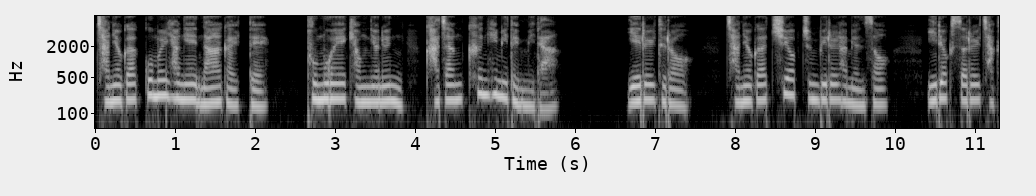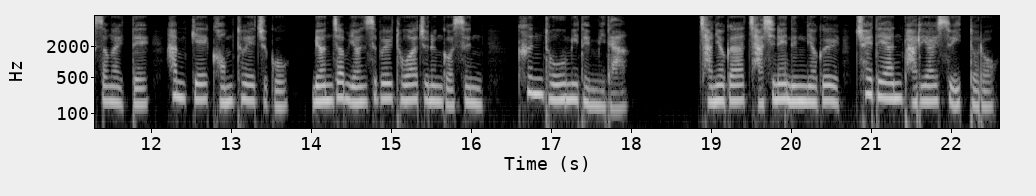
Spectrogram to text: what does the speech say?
자녀가 꿈을 향해 나아갈 때 부모의 격려는 가장 큰 힘이 됩니다. 예를 들어 자녀가 취업 준비를 하면서 이력서를 작성할 때 함께 검토해주고 면접 연습을 도와주는 것은 큰 도움이 됩니다. 자녀가 자신의 능력을 최대한 발휘할 수 있도록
